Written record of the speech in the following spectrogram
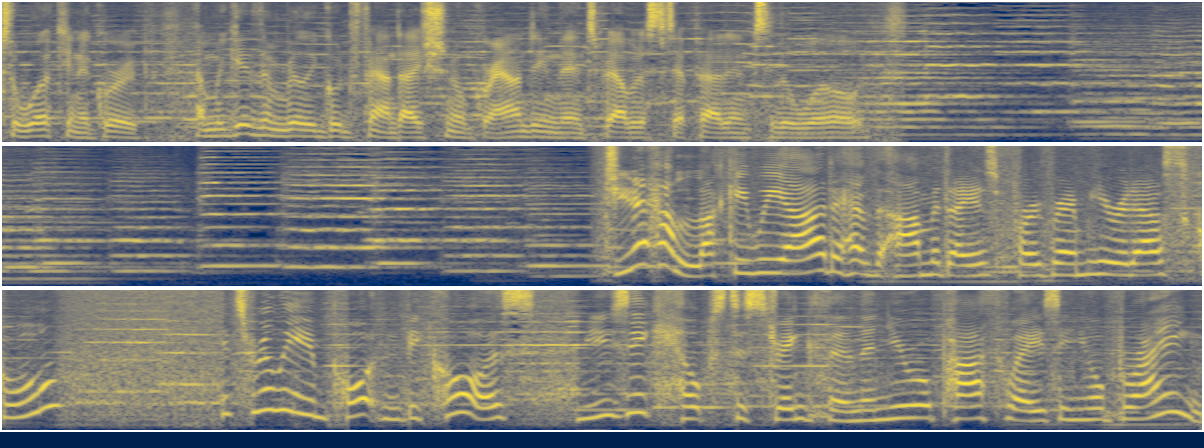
to work in a group, and we give them really good foundational grounding then to be able to step out into the world. Do you know how lucky we are to have the Amadeus program here at our school? It's really important because music helps to strengthen the neural pathways in your brain.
